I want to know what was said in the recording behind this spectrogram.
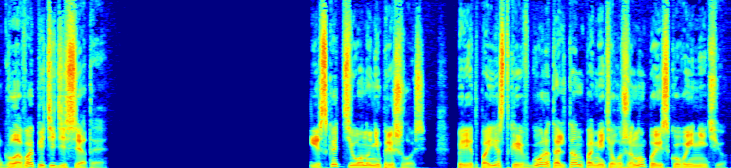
Глава 50 Искать Тиону не пришлось. Перед поездкой в город Альтан пометил жену поисковой нитью.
